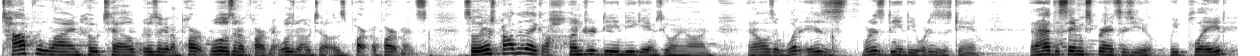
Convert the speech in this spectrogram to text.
top of the line hotel. It was like an apartment. Well, it was an apartment. It wasn't a hotel. It was par- apartments. So there's probably like a hundred D and D games going on, and I was like, "What is what is D and D? What is this game?" And I had the same experience as you. We played.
